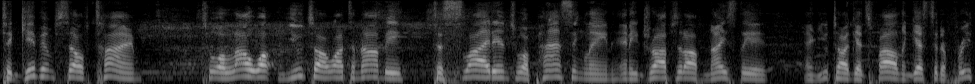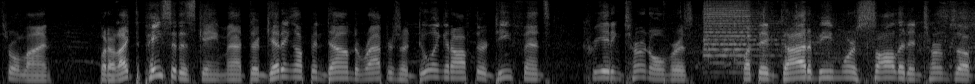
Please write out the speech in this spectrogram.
to give himself time to allow Yuta Watanabe to slide into a passing lane, and he drops it off nicely, and Yuta gets fouled and gets to the free throw line. But I like the pace of this game, Matt. They're getting up and down. The Raptors are doing it off their defense, creating turnovers, but they've got to be more solid in terms of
